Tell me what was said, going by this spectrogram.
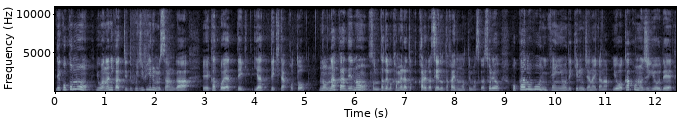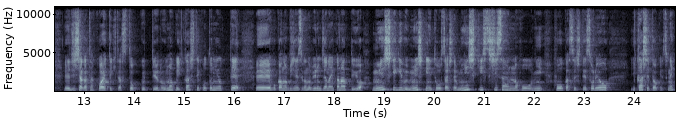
で、ここも、要は何かっていうと、富士フィルムさんが、えー、過去やってやってきたこと、の中での、その例えばカメラとか彼ら精度高いの持ってますから、それを他の方に転用できるんじゃないかな。要は過去の事業で、えー、自社が蓄えてきたストックっていうのをうまく活かしていくことによって、えー、他のビジネスが伸びるんじゃないかなっていう、要は無意識ギブ、無意識に搭載した無意識資産の方にフォーカスして、それを活かしてたわけですね。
